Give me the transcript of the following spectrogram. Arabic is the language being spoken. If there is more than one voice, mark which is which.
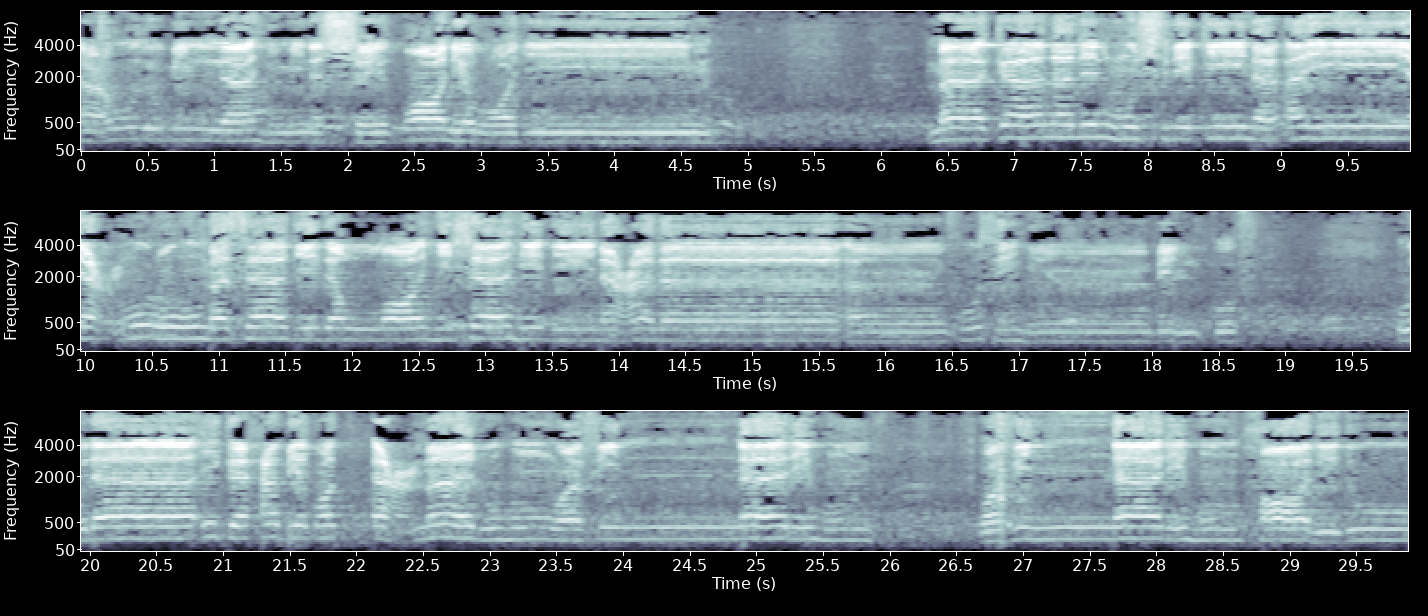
Speaker 1: أعوذ بالله من الشيطان الرجيم. ما كان للمشركين أن يعمروا مساجد الله شاهدين على أنفسهم بالكفر. أولئك حبطت أعمالهم وفي النار هم وفي النار هم خالدون.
